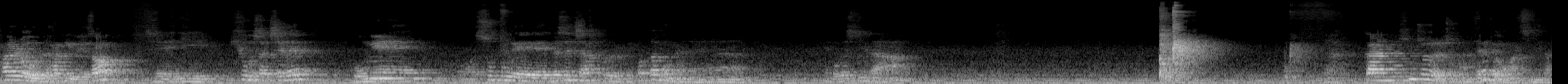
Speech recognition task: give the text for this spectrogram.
팔로우를 하기 위해서 제이큐 자체를 공의 어, 수부의 몇 센치 앞으로 뻗다 보면은 해보겠습니다. 약간 힘 조절이 좀 안 되는 경우가 많습니다.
